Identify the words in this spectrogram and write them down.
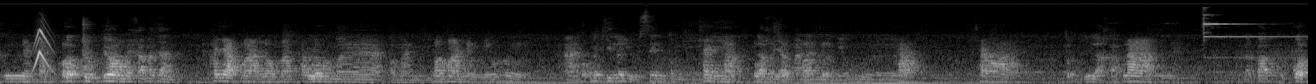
ขึ้นในการกดกดจุดเดิมไหมครับอาจารย์ขยับมาลงมาข้างลงมาประมาณนี้ประมาณหนึ่งนิ้วมือ อ่าเมื่อกี้เราอยู่เส้นตรงนี้ใช่ครับ เราขยับมาหนึ่งนิ้วมือครับ ใช่ตรงนี้เหรอครับ หน้าแล้วก็กด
